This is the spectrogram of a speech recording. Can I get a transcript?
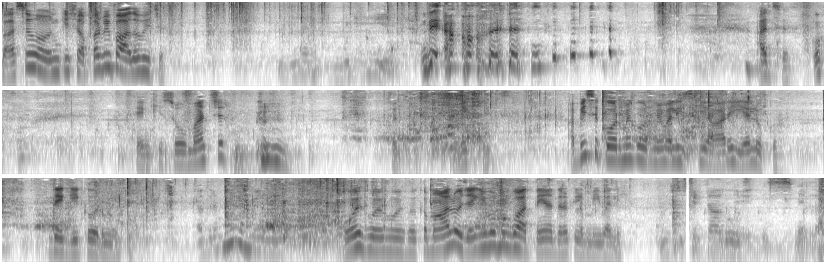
बस उनकी शपर भी पा दो बीच अच्छा को। थैंक यू सो मच देखिए अभी से कौरमे कौरमे वाली इसकी आ रही है लुक देगी कौरमे। की अदरक नहीं लंबी ओए होए होए होए कमाल हो जाएगी वो मंगवाते हैं अदरक लंबी वाली। बिस्मिल्लाह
